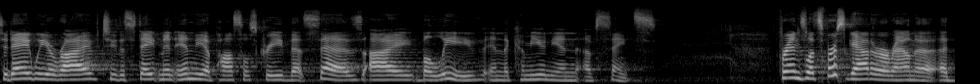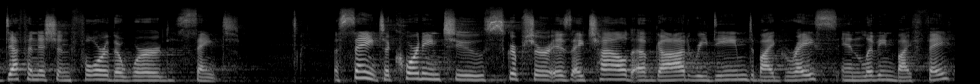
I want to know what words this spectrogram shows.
Today, we arrive to the statement in the Apostles' Creed that says, I believe in the communion of saints. Friends, let's first gather around a, a, definition for the word saint. A saint, according to Scripture, is a child of God redeemed by grace in living by faith.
